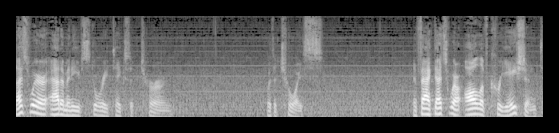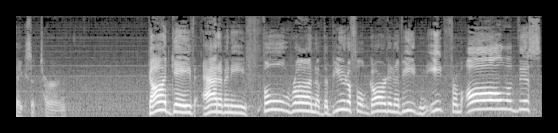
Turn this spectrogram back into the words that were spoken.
That's where Adam and Eve's story takes a turn with a choice. In fact, that's where all of creation takes a turn. God gave Adam and Eve full run of the beautiful Garden of Eden. Eat from all of this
